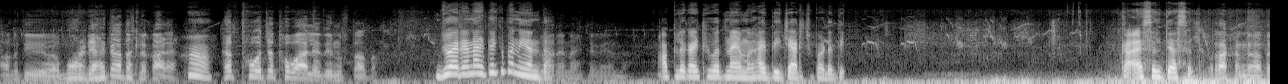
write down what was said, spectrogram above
अगं ती बोरड्या आहेत का तसल्या काळ्या? हा. ह्या थोच्या थोवा आल्या ते नुसतं आता. ज्वाऱ्या नाही ते की पण यंदा? अरे नाही ते काय यंदा? आपलं काही ठेवत नाही मग हाय ती चारची पडती. काय असेल ते असेल. राखण आता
